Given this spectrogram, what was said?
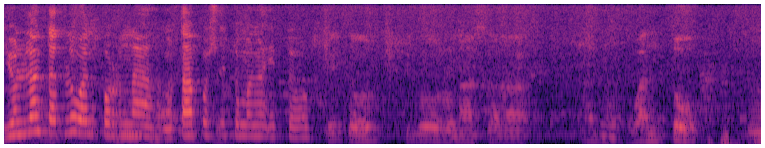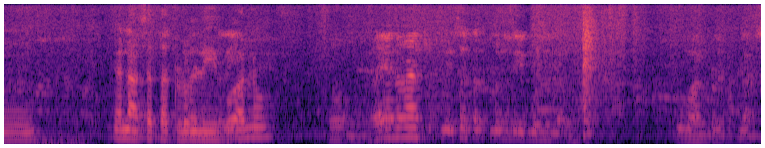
Yun lang, tatlo, 1-4 na. O, tapos ito mga ito. Ito, siguro nasa ano, 1-2. Mm, yan, nasa 3,000. Ano? Oo. Ayan na nga, sukli sa 3,000 nila. oh. 200 plus.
